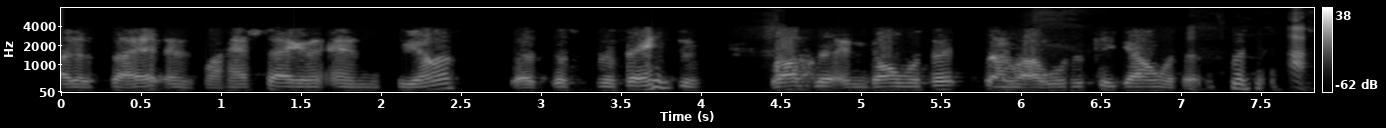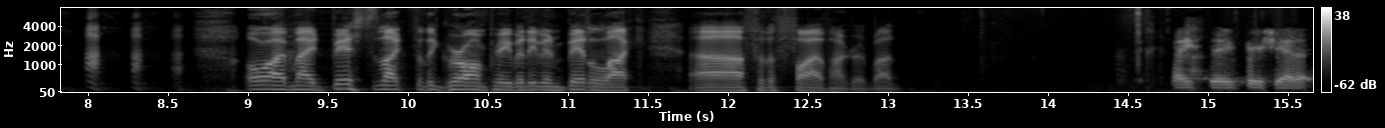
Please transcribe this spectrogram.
I just say it, and it's my hashtag. And, and to be honest, the, the, the fans have loved it and gone with it, so uh, we'll just keep going with it. all right, mate. Best of luck for the Grand Prix, but even better luck uh, for the 500, bud. Thanks, Steve. Appreciate it.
